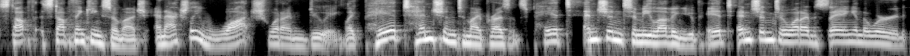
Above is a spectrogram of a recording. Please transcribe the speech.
Stop stop thinking so much and actually watch what I'm doing. Like pay attention to my presence. Pay attention to me loving you. Pay attention to what I'm saying in the word.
